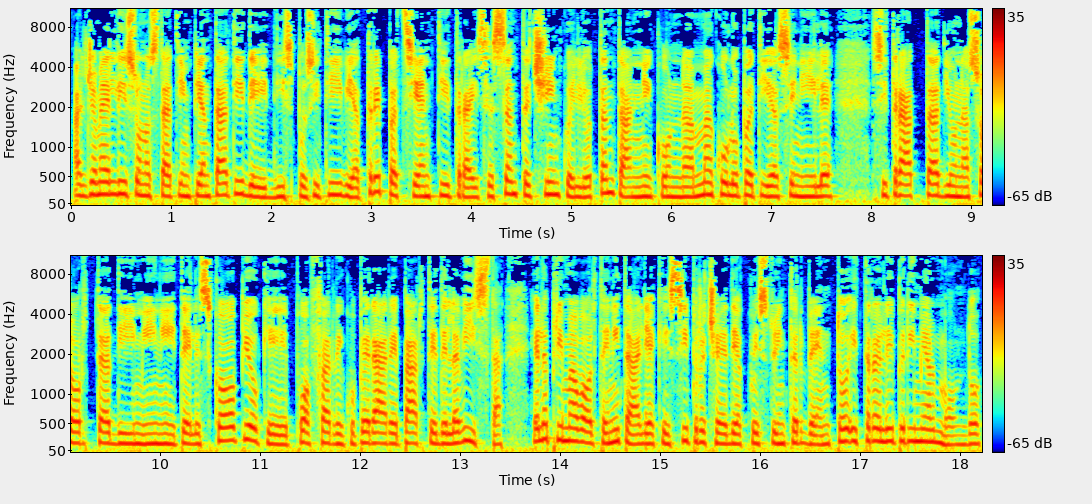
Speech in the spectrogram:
Al Gemelli sono stati impiantati dei dispositivi a tre pazienti tra i 65 e gli 80 anni con maculopatia senile. Si tratta di una sorta di mini telescopio che può far recuperare parte della vista. È la prima volta in Italia che si procede a questo intervento e tra le prime al mondo.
